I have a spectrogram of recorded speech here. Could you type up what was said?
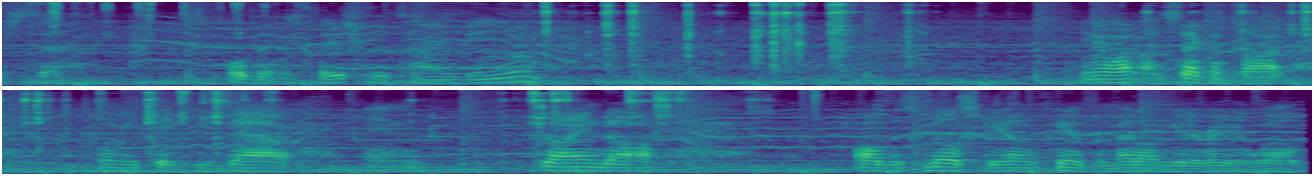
just to hold it in place for the time being. You know what, on second thought, let me take these out and grind off all this mill scale and clean up the metal and get it ready to weld.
